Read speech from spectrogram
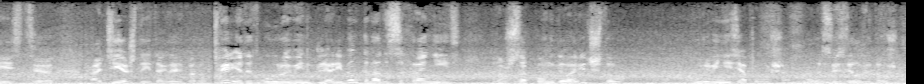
есть э, одежда и так далее. Потом. Теперь этот уровень для ребенка надо сохранить, потому что закон говорит, что уровень нельзя повышать. Надо все сделать для того, чтобы...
